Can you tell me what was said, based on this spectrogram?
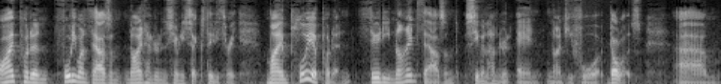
I put in forty-one thousand nine hundred and seventy-six thirty-three. My employer put in thirty-nine thousand seven hundred and ninety-four dollars. Um,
